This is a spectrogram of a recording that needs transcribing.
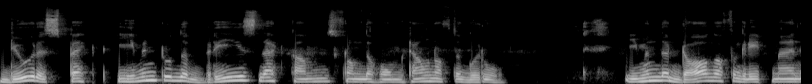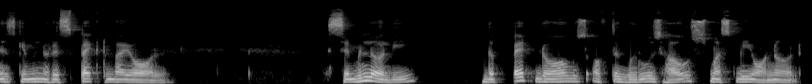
due respect even to the breeze that comes from the hometown of the Guru. Even the dog of a great man is given respect by all. Similarly, the pet dogs of the Guru's house must be honored.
